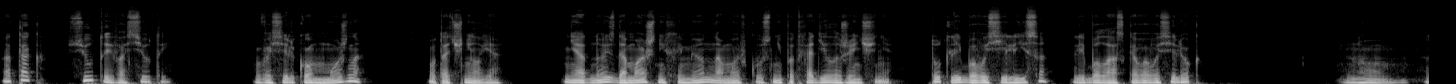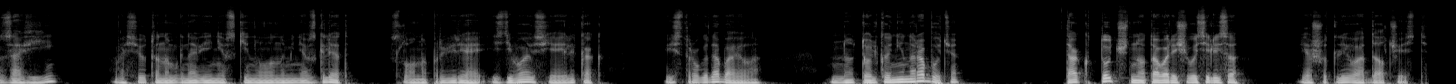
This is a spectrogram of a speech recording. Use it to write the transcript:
А так, сютой Васютой. «Васильком можно?» — уточнил я. Ни одно из домашних имен на мой вкус не подходило женщине. Тут либо Василиса, либо ласково Василек. «Ну, зови». Васюта на мгновение вскинула на меня взгляд, словно проверяя, издеваюсь я или как, и строго добавила. «Но только не на работе». «Так точно, товарищ Василиса», я шутливо отдал честь.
